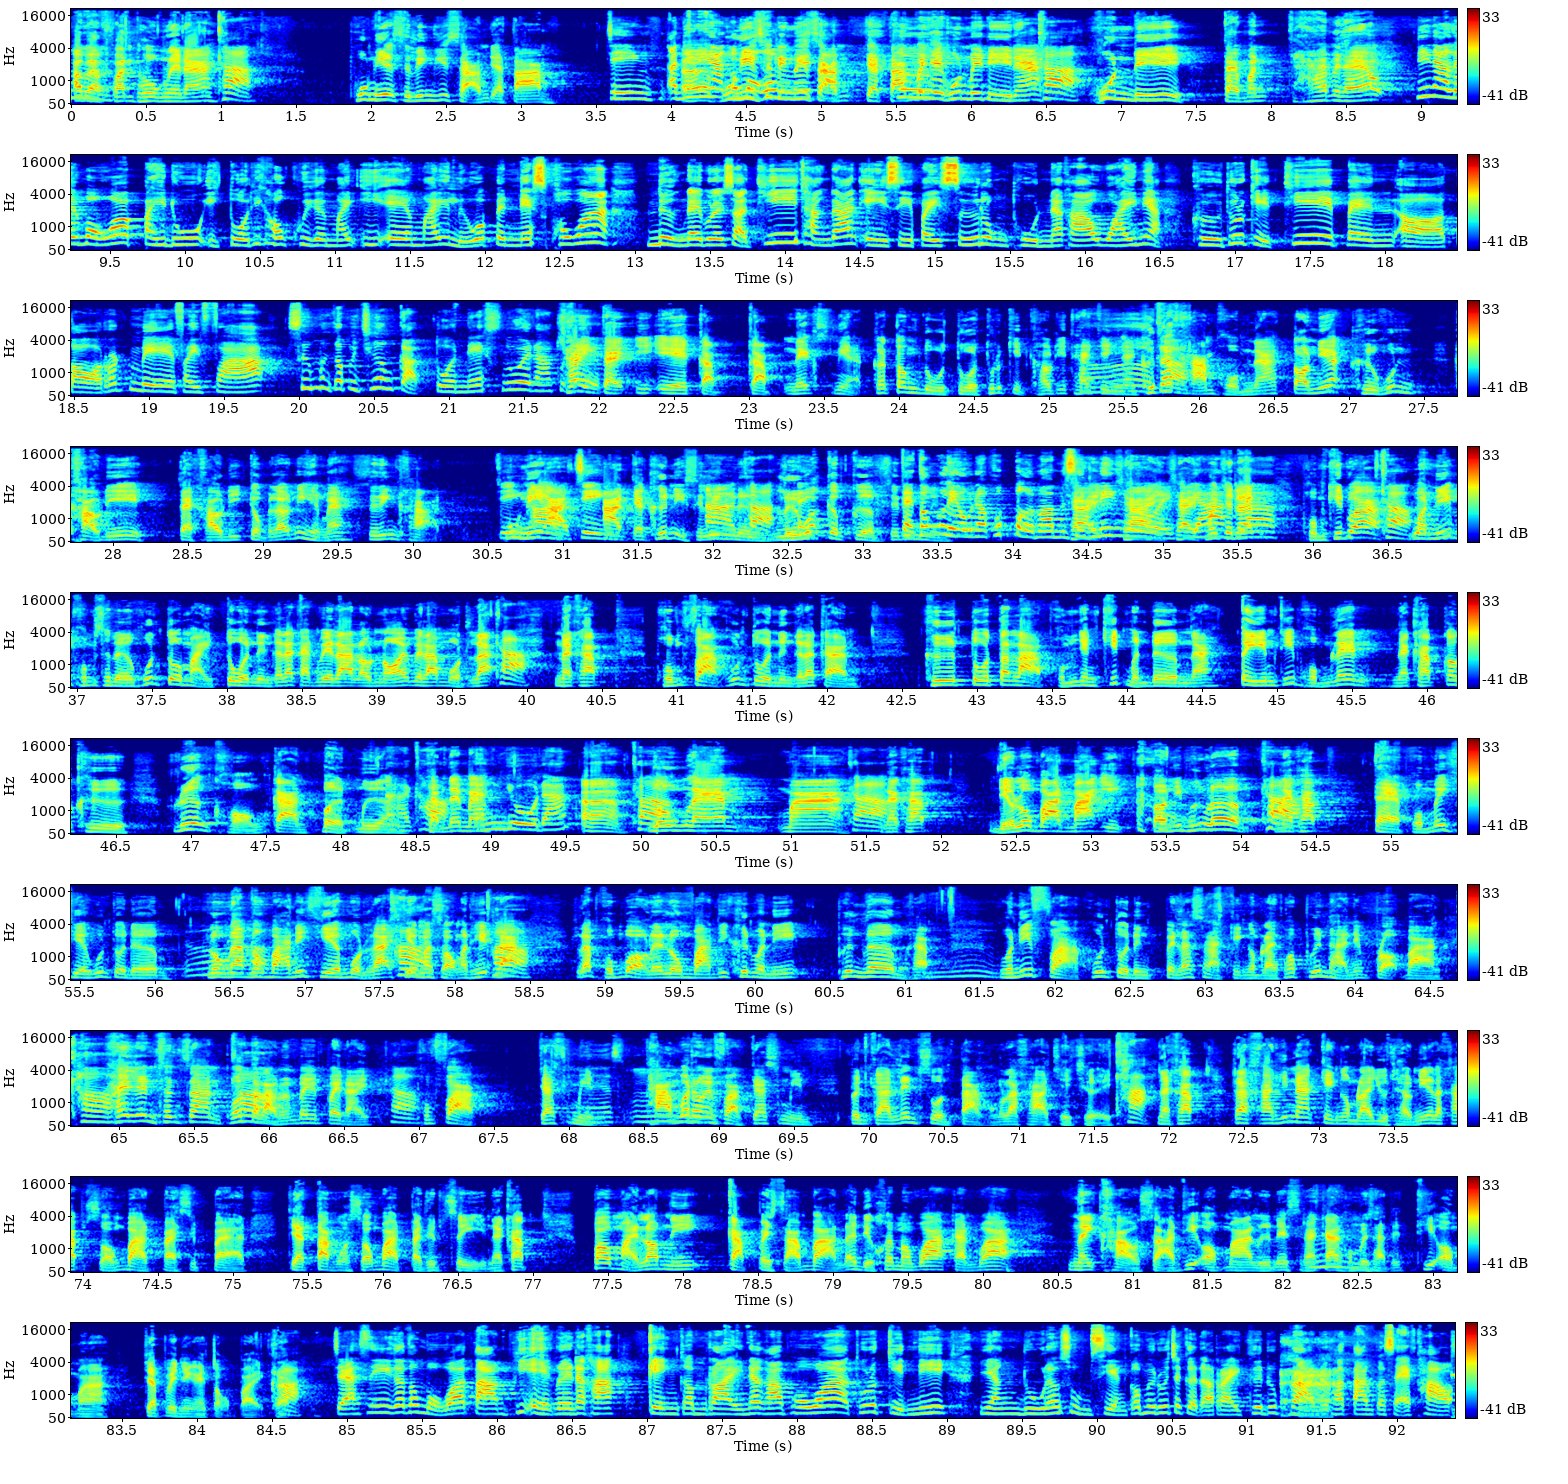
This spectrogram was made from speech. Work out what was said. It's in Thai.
เอาแบบฟันธงเลยนะค่ะพรุ่งนี้สลิงที่3อย่าตาม จริง อันนี้เออเนี่ยพรุ่งนี้ก็สบอกลิงว่าที่สามอย่าตามคือไม่ใช่หุ้นไม่ดีนะค่ะหุ้นดีแต่มันช้าไปแล้ว นี่นาเลยมองว่าไปดูอีกตัวที่เขาคุยกันไหม EA ไหมหรือว่าเป็น Next เพราะว่าหนึ่งในบริษัทที่ทางด้าน AC ไปซื้อลงทุนนะคะ ไว้เนี่ยคือธุรกิจที่เป็นเอ่อต่อรถเมล์ไฟฟ้า ซึ่งมันก็ไปเชื่อมกับตัว Next ด้วยนะคุณใช่เอกแต่ EA กับกับ Next เนี่ยก็ต้องดูตัวธุรกิจเขาที่แท้จริงไงอ่าคือถ้าค่ะถามผมนะ ตอนเนี้ยคือหุ้น ข่าวดีแต่ข่าวดีจบไปแล้วนี่เห็นไหมซิลิงขาดจริพงรุ่งนี้อาจอ่าจริงอาจจะขึ้นอีกซิลิงอ่าหนึ่งค่ะ หรือแต่ว่าเกือบเกือบซิลิงแต่ต้องหนึ่เร็วนะเพราะเปิดมาเป็นซิใช่งลิงใช่เลยใช่ยากเพราะฉะนั้นยาก ผมคิดว่าค่ะวันนี้ผมเสนอหุ้นตัวใหม่ตัวหนึ่งกันแล้วกันเวลาเราน้อยเวลาหมดละค่ะ นะครับผมฝากหุ้นตัวหนึ่งกันแล้วกัน คือตัวตลาดผมยังคิดเหมือนเดิมนะธีมที่ผมเล่นนะครับก็คือเรื่องของการเปิดเมืองอ่าค่ะจำได้ไหม ยังอยู่นะ อ่าค่ะโรงแรมมาค่ะนะครับ เดี๋ยวโรงพยาบาลมาอีก ตอนนี้เพิ่งเริ่มค่ะนะครับ แต่ผมไม่เคลียร์หุ้นตัวเดิมอ๋อโรงแรมโรงพยาบาลนี่เคลียร์หมดแล้วค่ะเคลียร์มา 2 อาทิตย์แล้ว ค่ะแล้วผมบอกเลยโรงพยาบาลที่ขึ้นวันนี้เพิ่งเริ่มครับ วันนี้ฝากหุ้นตัวหนึ่งเป็นลักษณะเก็งกำไรเพราะพื้นฐานยังเปราะบาง ค่ะให้เล่นสั้นๆ เพราะค่ะตลาดมันไม่ไปไหน ค่ะผมฝากจัสมิน Yes อืมถามว่าทำไมฝากจัสมิน เป็นการเล่นส่วนต่างของราคาเฉยค่ะ ๆนะครับ ราคาที่น่าเก็งกำไรอยู่แถวนี้แหละครับ2บาท88จะต่ำกว่า2บาท84นะครับ เป้าหมายรอบนี้กลับไป 3 บาท แล้วเดี๋ยวค่อยมาว่ากันว่า ในข่าวสารที่ออกมาหรือในสถานการณ์ของบริษัทที่ออกมาจะเป็นยังไงต่อไปครับค่ะแจสซี่ก็ต้องบอกว่าตามพี่เอกเลยนะคะ เก่งกำไรนะคะ เพราะว่าธุรกิจนี้ยังดูแล้วสุ่มเสี่ยงก็ไม่รู้จะเกิดอะไรขึ้นหรือเปล่านะคะตามกระแสข่าว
